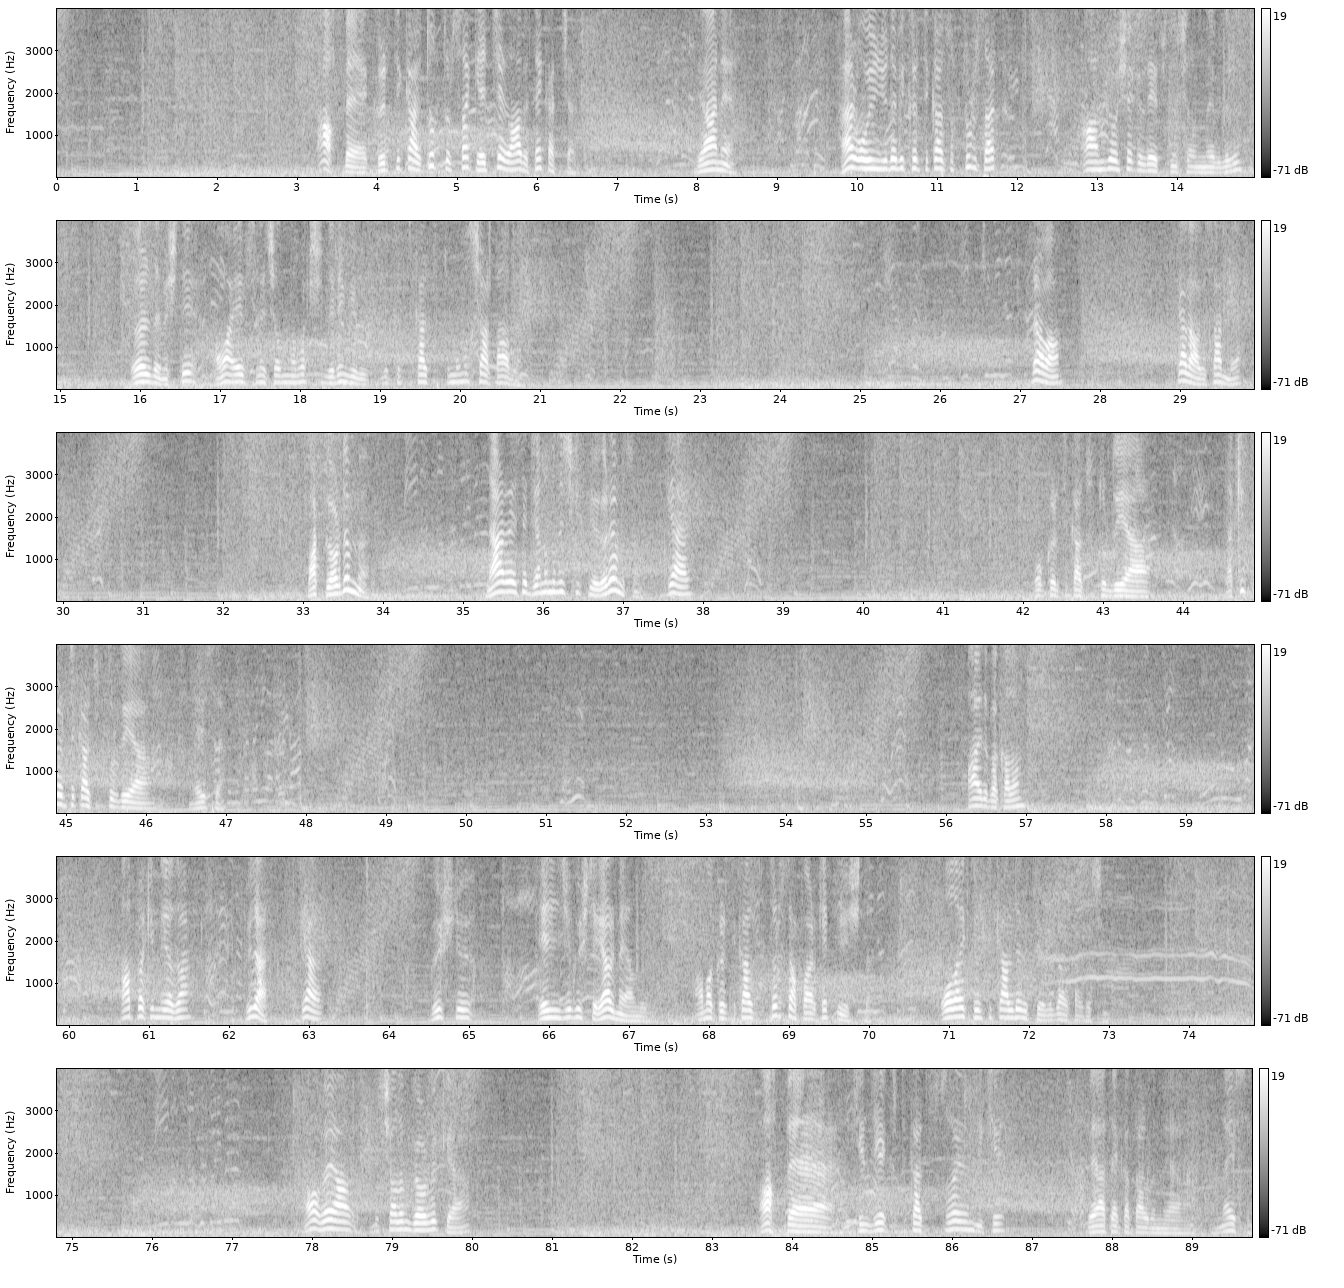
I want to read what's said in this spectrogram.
Ah be kritikal tuttursak geçeceğiz abi tek atacağız. Yani her oyuncuda bir kritikal tuttursak anca o şekilde hepsini çalınlayabiliriz. Öyle demişti ama hepsini çalınlamak için dediğim gibi bir kritikal tutturmamız şart abi. Devam. Gel abi sen de. Bak gördün mü? Neredeyse canımız hiç gitmiyor görüyor musun? Gel. O kritikal tutturdu ya. Rakip kritikal tutturdu ya. Neyse. Haydi bakalım. At bakayım Diyaza. Güzel. Gel. Güçlü. Ezici güçte gelme yalnız. Ama kritikal tutursa fark etmiyor işte. Olay kritikalde bitiyor güzel kardeşim. Ama veya bir çalım gördük ya. Ah be. ikinciye kritikal tutsaydım iki veya tek atardım ya. Neyse.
